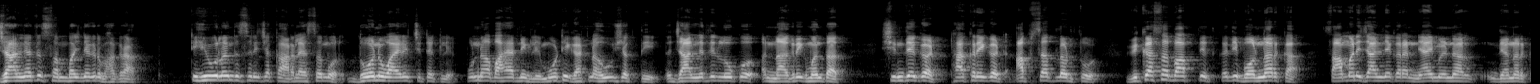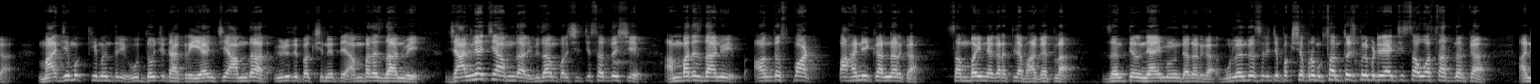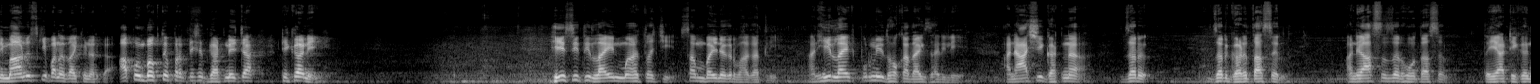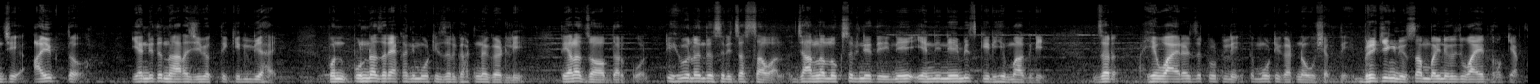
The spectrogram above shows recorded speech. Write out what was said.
जालन्यातील संभाजीनगर भागात टिही उलंदसरीच्या कार्यालयासमोर दोन वायरे चिटकले. पुन्हा बाहेर निघले. मोठी घटना होऊ शकते. तर जालन्यातील लोक नागरिक म्हणतात शिंदे गट ठाकरे गट आपसात लढतो. विकासाबाबतीत कधी बोलणार का? सामान्य जालनेकरांना न्याय मिळणार देणार का? माजी मुख्यमंत्री उद्धवजी ठाकरे यांचे आमदार विरोधी पक्षनेते अंबादास दानवे जालन्याचे आमदार विधान परिषदेचे सदस्य Ambadas Danve on the spot पाहणी करणार का? संभाजीनगरातल्या भागातला जनतेला न्याय मिळवून देणार का? बुलंदसरीचे पक्षप्रमुख संतोष कुलपटे यांची संवाद साधणार का? आणि माणुसकीपणा दाखवणार का? आपण बघतोय प्रत्यक्षात घटनेच्या ठिकाणी. ही स्थिती लाईन महत्त्वाची संभाजीनगर भागातली. आणि ही लाइट पूर्ण धोकादायक झालेली आहे. आणि अशी घटना जर जर घडत असेल आणि असं जर होत असेल तर या ठिकाणचे आयुक्त यांनी तर नाराजी व्यक्त केलेली आहे. पण पुन्हा जर एखादी मोठी जर घटना घडली तर याला जबाबदार कोण? टी व्ही लंदसरीचा सवाल. जालना लोकसभा नेते ने यांनी नेहमीच केली ही मागणी. जर हे वायर जर तुटले तर मोठी घटना होऊ शकते. ब्रेकिंग न्यूज संभाजीनगरची वायर धोक्यात.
